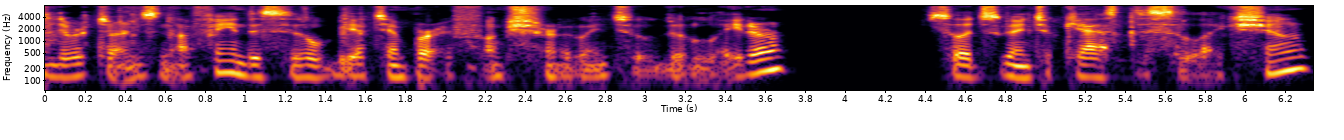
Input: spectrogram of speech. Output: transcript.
It returns nothing. This will be a temporary function we're going to do later. So it's going to cast the selection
